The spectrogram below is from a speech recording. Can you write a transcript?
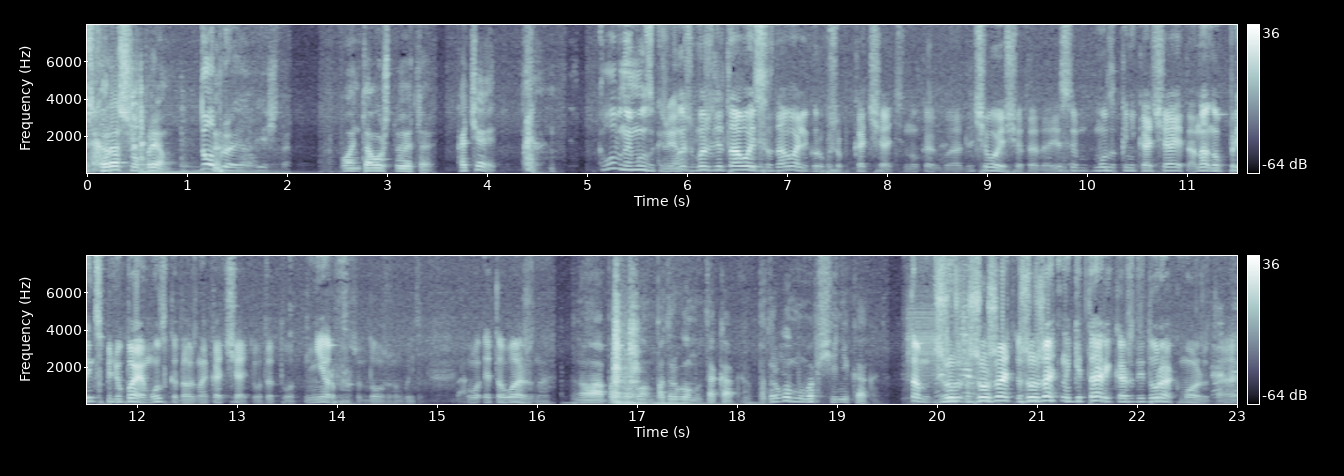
здесь хорошо прям. Добрая вещь такая. В плане того, что это качает. Клубная музыка же. Мы же, мы же для того и создавали группу, чтобы качать. Ну, как бы, а для чего еще тогда? Если музыка не качает, она, ну, в принципе, любая музыка должна качать. Вот этот вот нерв должен быть. Вот это важно. Ну а по-другому, по-другому-то как? По-другому вообще никак. Там жу- жужжать, жужжать на гитаре каждый дурак может. А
